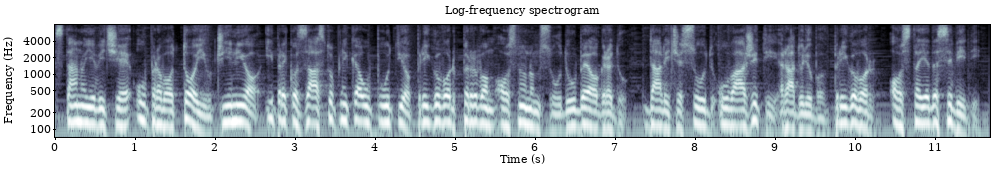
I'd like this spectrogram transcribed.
Stanojević je upravo to i učinio i preko zastupnika uputio prigovor Prvom osnovnom sudu u Beogradu. Da li će sud uvažiti Raduljubov prigovor, ostaje da se vidi.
